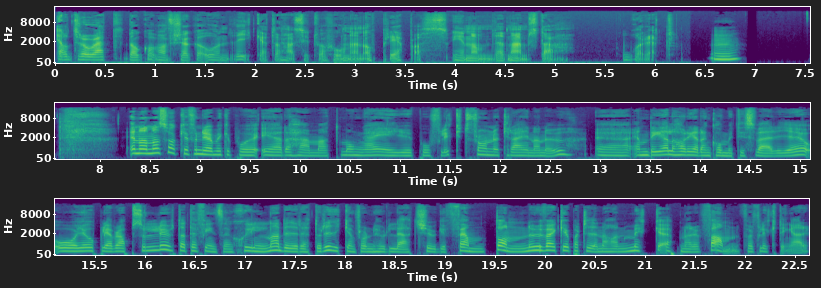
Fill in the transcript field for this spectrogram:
Jag tror att de kommer försöka undvika att den här situationen upprepas inom det närmsta året. Mm. En annan sak jag funderar mycket på är det här med att många är ju på flykt från Ukraina nu. Eh, en del har redan kommit till Sverige och jag upplever absolut att det finns en skillnad i retoriken från hur det lät 2015. Nu verkar partierna ha en mycket öppnare famn för flyktingar.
